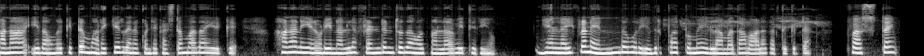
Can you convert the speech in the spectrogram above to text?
ஆனால் இது அவங்கக்கிட்ட மறைக்கிறது எனக்கு கொஞ்சம் கஷ்டமாக தான் இருக்குது ஆனால் நீ என்னுடைய நல்ல ஃப்ரெண்டுன்றது அவங்களுக்கு நல்லாவே தெரியும். என் லைஃப்பில் நான் எந்த ஒரு எதிர்பார்ப்புமே இல்லாமல் தான் வாழ கற்றுக்கிட்டேன் ஃபர்ஸ்ட் டைம்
